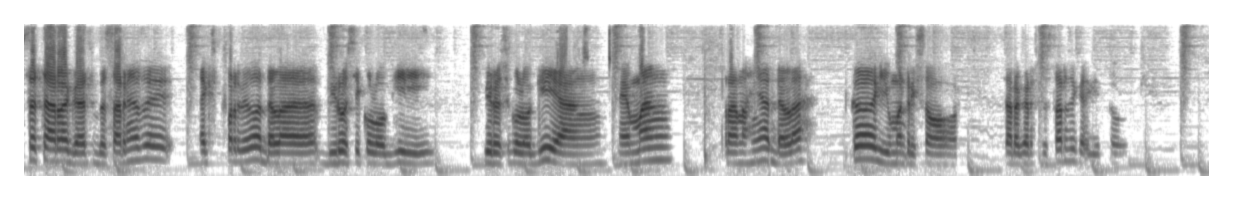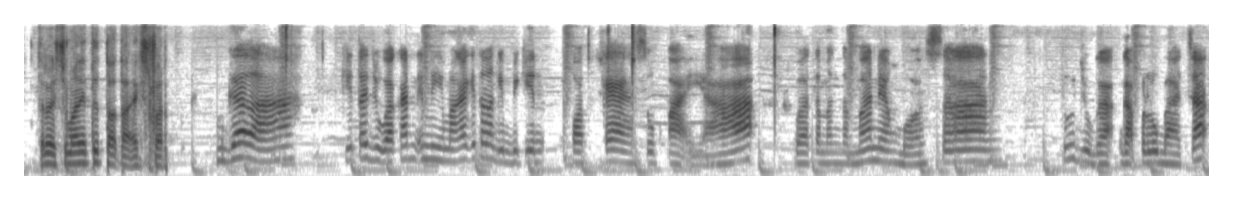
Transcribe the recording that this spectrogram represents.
secara garis besarnya sih expert itu adalah biro psikologi. Biro psikologi yang memang ranahnya adalah ke human resource. Secara garis besar sih kayak gitu. Terus cuman itu total expert. Enggak lah. Kita juga kan ini, makanya kita lagi bikin podcast supaya buat teman-teman yang bosen tuh juga nggak perlu baca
